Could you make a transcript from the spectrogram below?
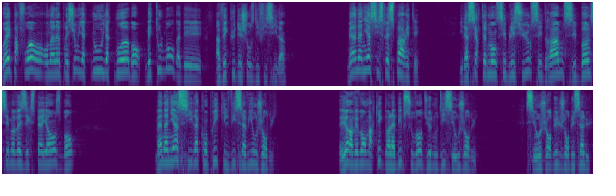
ouais, parfois on, a l'impression, il n'y a que nous, il n'y a que moi, bon, mais tout le monde a, a vécu des choses difficiles. Hein. Mais Ananias, il ne se laisse pas arrêter. Il a certainement ses blessures, ses drames, ses bonnes, ses mauvaises expériences, bon. Mais Ananias, il a compris qu'il vit sa vie aujourd'hui. D'ailleurs, avez-vous remarqué que dans la Bible, souvent, Dieu nous dit c'est aujourd'hui. C'est aujourd'hui le jour du salut.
